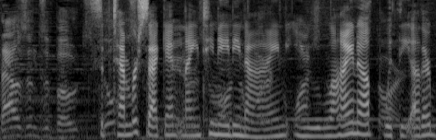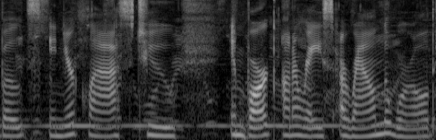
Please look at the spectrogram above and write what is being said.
thousands of boats. September 2nd, 1989, you line up with the other boats in your class to embark on a race around the world.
